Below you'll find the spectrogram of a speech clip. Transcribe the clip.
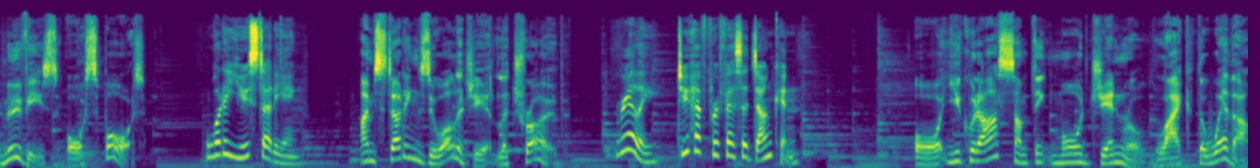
movies, or sport. What are you studying? I'm studying zoology at La Trobe. Really? Do you have Professor Duncan? Or you could ask something more general, like the weather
